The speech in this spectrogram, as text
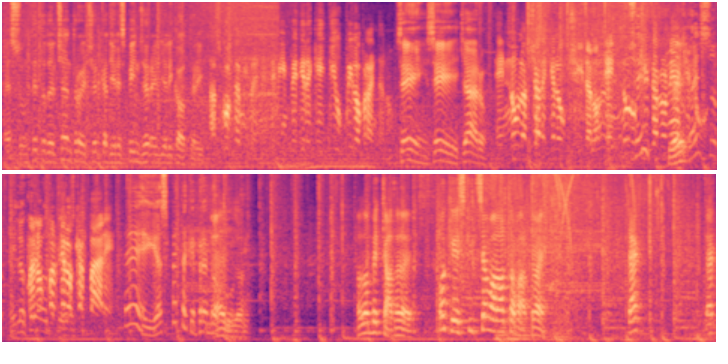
È su un tetto del centro e cerca di respingere gli elicotteri. Ascoltami bene, impedire che i DUP lo prendano. Sì, sì, chiaro. E non lasciare che lo uccidano. E non Sì, ucciderlo sì. neanche Penso tu. lo Ma non fartelo scappare. Ehi, aspetta che prendo Bello. appunti. L'ho beccata, dai. Ok, schizziamo all'altra parte, vai. Tac, tac,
